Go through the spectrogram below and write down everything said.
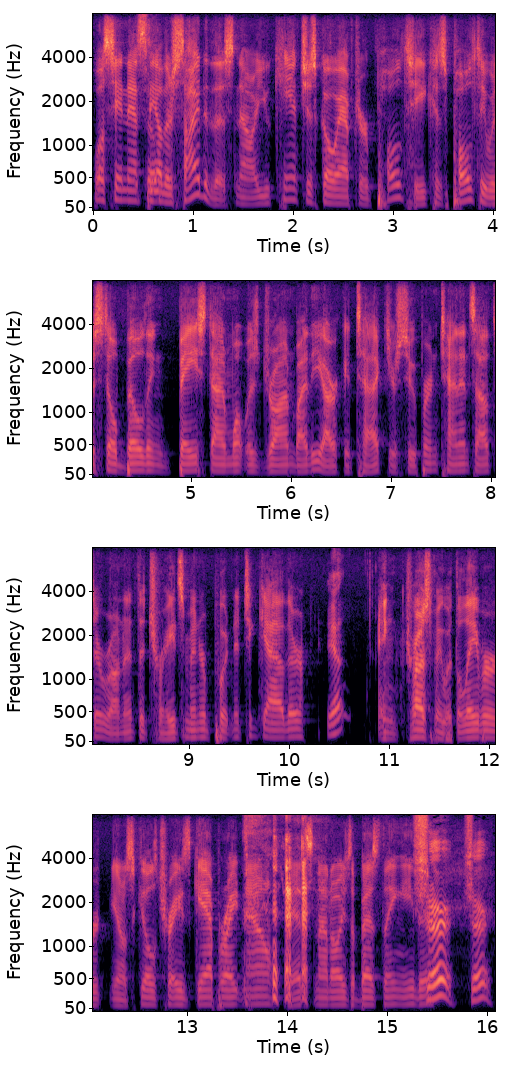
Well, see, and that's So- the other side of this now. You can't just go after Pulte because Pulte was still building based on what was drawn by the architect. Your superintendent's out there running it. The tradesmen are putting it together. Yep. And trust me, with the labor, you know, skills trades gap right now, that's not always the best thing either. Sure, sure.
